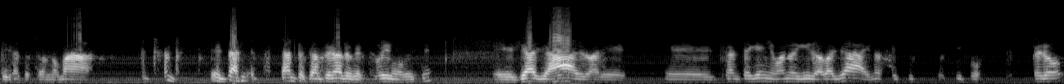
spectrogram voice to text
Piratas son nomás, en tantos tanto campeonatos que tuvimos, ¿viste? Eh, Yaya Álvarez, eh, santegueño Manuel Guido Abayá, y no sé qué tipo. Pero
